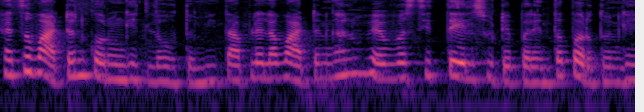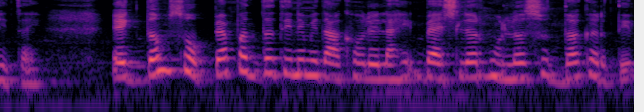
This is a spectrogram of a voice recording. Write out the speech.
ह्याचं वाटण करून घेतलं होतं मी. तर आपल्याला वाटण घालून व्यवस्थित तेल सुटेपर्यंत परतून घ्यायचं आहे. एकदम सोप्या पद्धतीने मी दाखवलेलं आहे. बॅचलर मुलंसुद्धा करतील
